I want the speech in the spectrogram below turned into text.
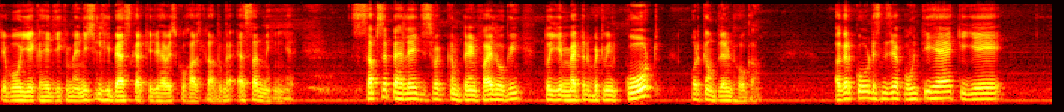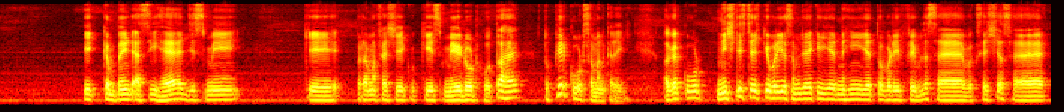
कि वो ये कहे जी कि मैं इनिशियली ही बहस करके जो है इसको खारिज करा दूँगा। ऐसा नहीं है। सबसे पहले जिस वक्त कंप्लेंट फ़ाइल होगी तो ये मैटर बिटवीन कोर्ट और कंप्लेंट होगा। अगर कोर्ट इस नतीजे पहुँचती है कि ये एक कंप्लेंट ऐसी है जिसमें कि प्रमा फैशे को केस मेड आउट होता है तो फिर कोर्ट समन करेगी। अगर कोर्ट निचली स्टेज के ऊपर ये समझे कि ये नहीं, ये तो बड़ी फ्रिवलस है वक्सेशियस है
